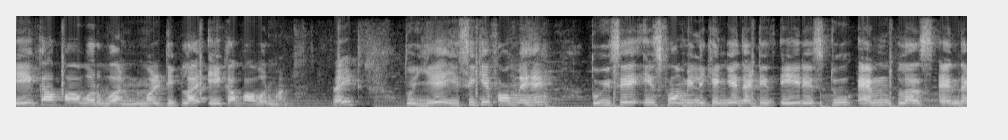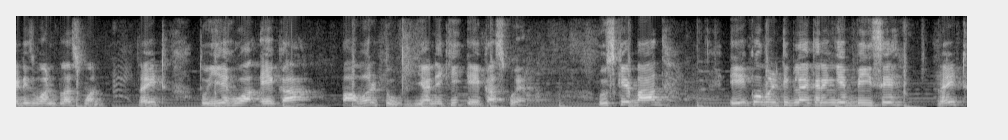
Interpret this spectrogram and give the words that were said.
ए का पावर वन मल्टीप्लाई ए का पावर वन राइट? तो ये इसी के फॉर्म में है। तो इसे इस फॉर्म में लिखेंगे that is a raise to m plus n that is one plus one right? तो ये हुआ ए का पावर टू यानी कि ए का स्क्वायर उसके बाद ए को मल्टीप्लाई करेंगे बी से, right?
